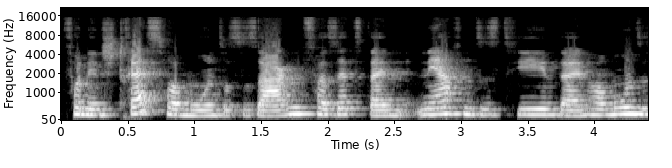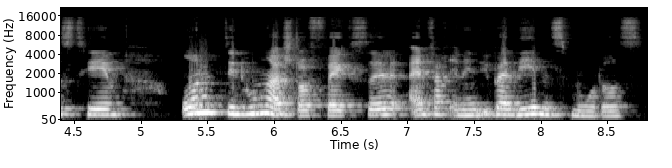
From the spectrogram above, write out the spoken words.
von den Stresshormonen sozusagen versetzt dein Nervensystem, dein Hormonsystem und den Hungerstoffwechsel einfach in den Überlebensmodus.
